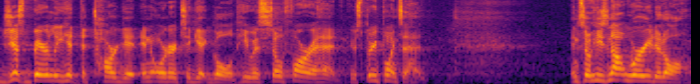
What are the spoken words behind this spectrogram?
just barely hit the target in order to get gold. He was so far ahead, he was three points ahead. And so he's not worried at all.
